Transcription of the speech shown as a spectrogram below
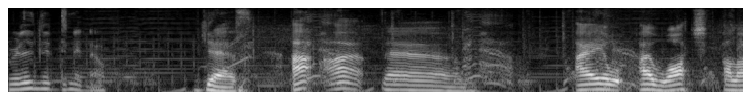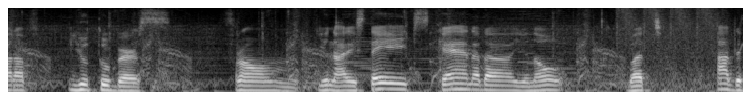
really did- didn't know. Yes, I I um, I I watch a lot of YouTubers from United States, Canada, you know, but ah the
